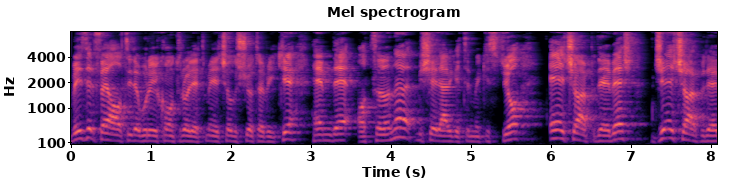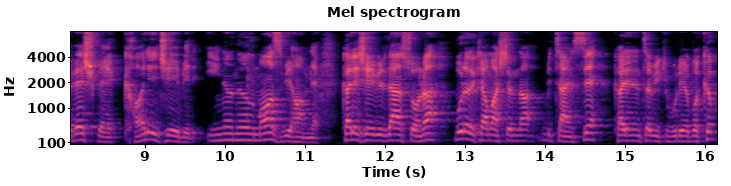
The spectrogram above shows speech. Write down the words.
Vezir F6 ile burayı kontrol etmeye çalışıyor tabii ki. Hem de atağına bir şeyler getirmek istiyor. E çarpı D5, C çarpı D5 ve kale C1 inanılmaz bir hamle. Kale C1'den sonra buradaki amaçlarından bir tanesi kalenin tabii ki buraya bakıp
